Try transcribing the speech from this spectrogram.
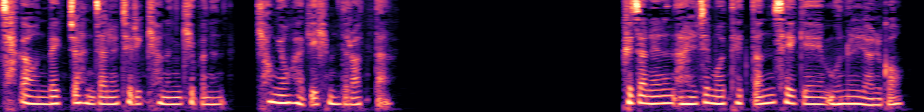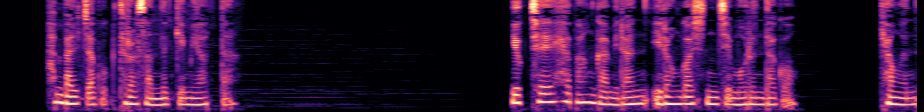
차가운 맥주 한 잔을 들이켜는 기분은 형용하기 힘들었다. 그전에는 알지 못했던 세계의 문을 열고 한 발자국 들어선 느낌이었다. 육체의 해방감이란 이런 것인지 모른다고 경은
